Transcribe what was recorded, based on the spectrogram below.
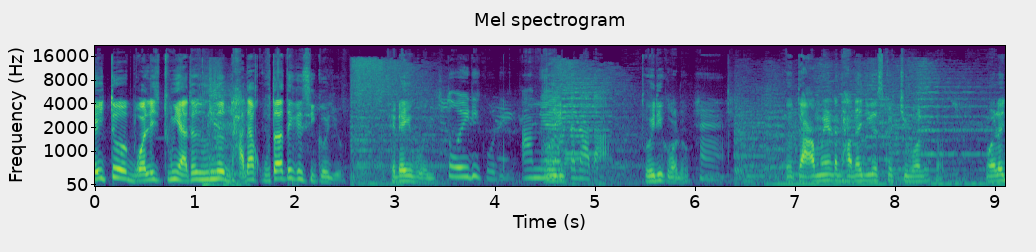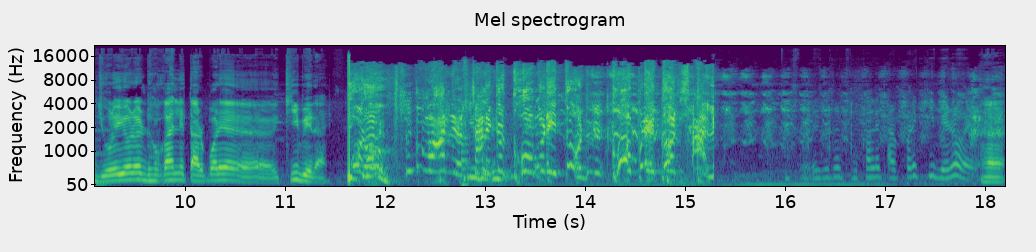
এই তো বলিস তুমি এত সুন্দর দাদা কোথা থেকে শিখেছো? সেটাই বলছি তৈরি করি আমি আর। একটা দাদা। তৈরি করো। হ্যাঁ। তো তা আমি একটা দাদা জিজ্ঞেস করছি বলো তো। বলে জোরে জোরে ঢোকালে তারপরে কি বেরায়? ঢোকালে তারপরে কি বেরোয়? হ্যাঁ।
